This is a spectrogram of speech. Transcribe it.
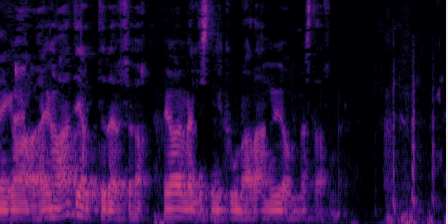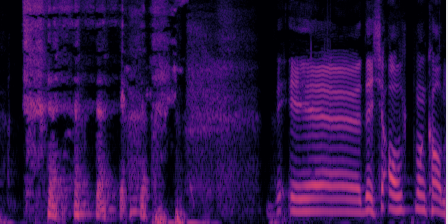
jeg, har, jeg, har, hatt hjelp til det før. Jeg har en veldig snill kone der. Hun gjør det meste for meg. det, er, det er ikke alt man kan.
